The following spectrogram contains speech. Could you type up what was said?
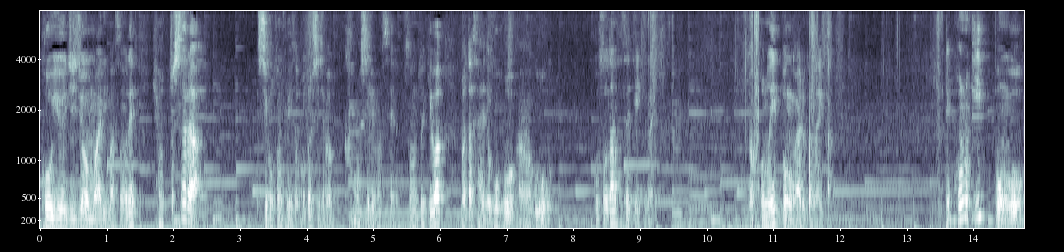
こういう事情もありますのでひょっとしたら仕事のペースを落としてしまうかもしれません。その時はまた再度ごごごご相談させていただきます、まあ、この1本があるかないか。でこの1本を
